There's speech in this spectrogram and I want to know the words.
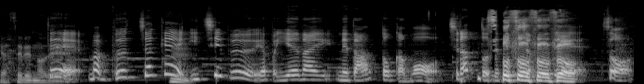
気がするので。で、まあ、ぶっちゃけうん。一部やっぱ言えないネタとかもちらっと出てきちゃって。そうそうそう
